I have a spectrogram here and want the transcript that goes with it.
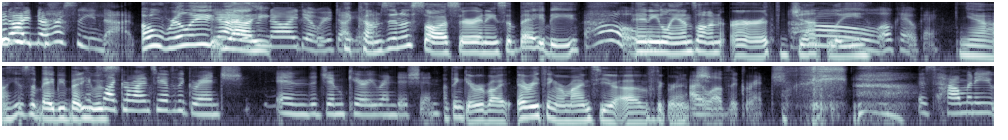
No, I'd never seen that. oh, really? Yeah, I have he no idea what you're he talking comes in a saucer and he's a baby. Oh. and he oh. lands on Earth gently. Oh, okay, okay. Yeah, he was a baby, but he was. like reminds me of the Grinch in the Jim Carrey rendition. I think everybody, everything reminds you of the Grinch. I love the Grinch. Is how many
